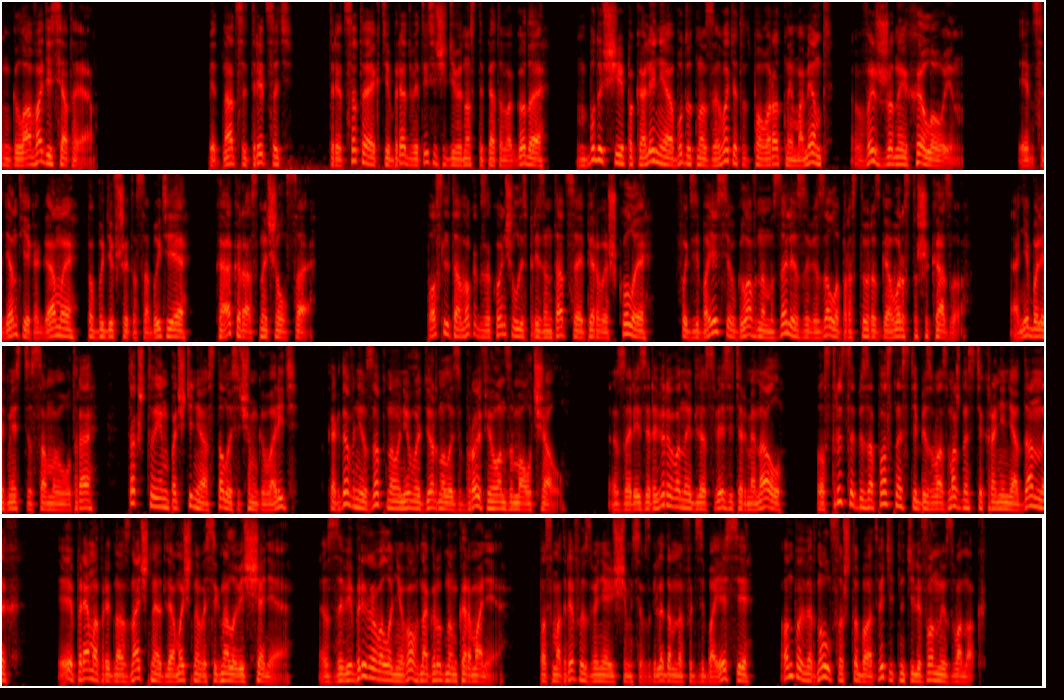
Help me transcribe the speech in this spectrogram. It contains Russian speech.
Глава 10. 15.30. 30 октября 2095 года. Будущие поколения будут называть этот поворотный момент «выжженный Хэллоуин». Инцидент Якогамы, побудивший это событие, как раз начался. После того, как закончилась презентация первой школы, Фудзибаяси в главном зале завязала простой разговор с Тошиказу. Они были вместе с самого утра, так что им почти не осталось о чем говорить, когда внезапно у него дернулась бровь и он замолчал. Зарезервированный для связи терминал, устройство безопасности без возможности хранения данных и прямо предназначенное для мощного сигнала вещания, завибрировал у него в нагрудном кармане. Посмотрев извиняющимся взглядом на Фудзибаяси, он повернулся, чтобы ответить на телефонный звонок.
